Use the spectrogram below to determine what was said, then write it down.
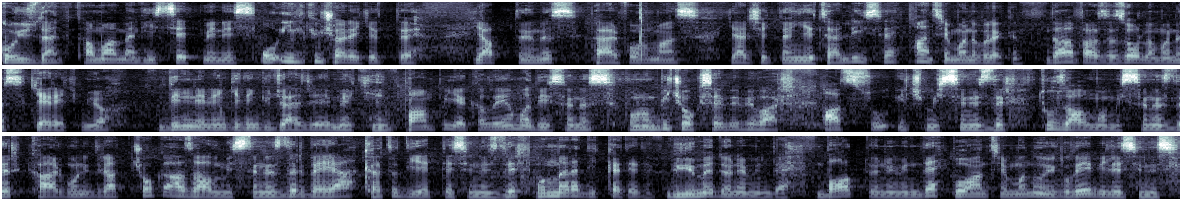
O yüzden tamamen hissetmeniz, o ilk 3 harekette yaptığınız performans gerçekten yeterliyse antrenmanı bırakın. Daha fazla zorlamanız gerekmiyor. Dinlenin, gidin güzelce yemek yiyin. Pump'ı yakalayamadıysanız bunun birçok sebebi var. Az su içmişsinizdir, tuz almamışsınızdır, karbonhidrat çok az almışsınızdır veya katı diyettesinizdir. Bunlara dikkat edin. Büyüme döneminde, bulk döneminde bu antrenmanı uygulayabilirsiniz.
